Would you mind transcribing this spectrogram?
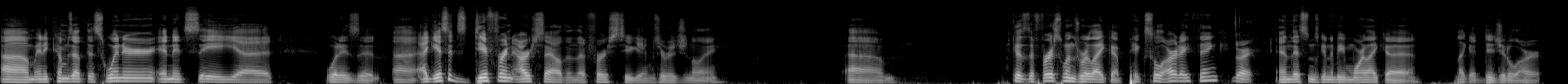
Um, and it comes out this winter, and it's a uh, what is it? Uh, I guess it's different art style than the first two games originally. Um, because the first ones were like a pixel art, I think Right. and this one's going to be more like a like a digital art.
